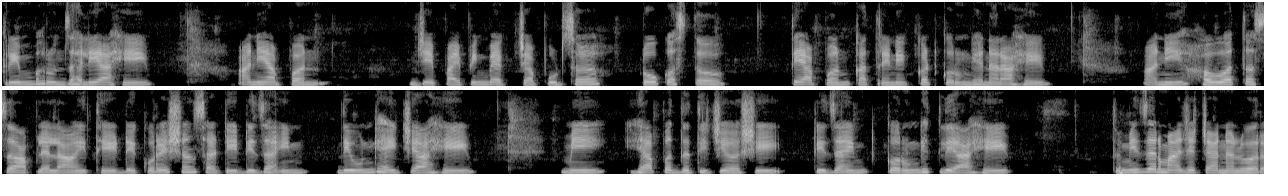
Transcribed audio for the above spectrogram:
क्रीम भरून झाली आहे. आणि आपण जे पायपिंग बॅगच्या पुढचं टोक असतं ते आपण कात्रीने कट करून घेणार आहे. आणि हवं तसं आपल्याला इथे डेकोरेशनसाठी डिझाईन देऊन घ्यायची आहे. मी ह्या पद्धतीची अशी डिझाईन करून घेतली आहे. तुम्ही जर माझ्या चॅनलवर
